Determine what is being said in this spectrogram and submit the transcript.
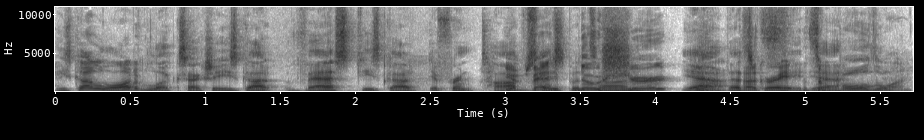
He's got a lot of looks actually. He's got vest. He's got different Yeah, tops. that he vest, puts no on. shirt. Yeah, that's, great. That's yeah. a bold one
